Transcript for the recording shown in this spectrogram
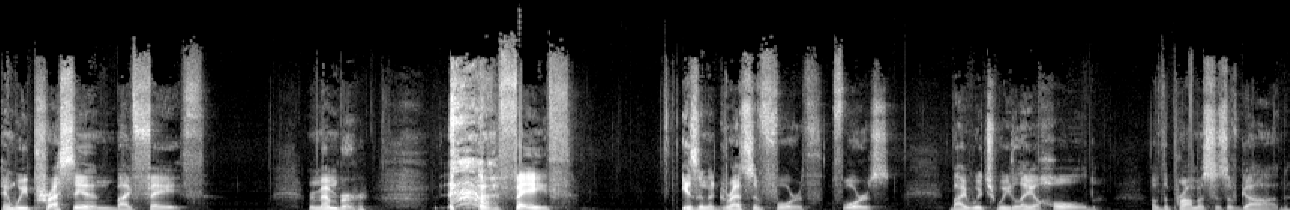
And we press in by faith. Remember, faith is an aggressive force, by which we lay a hold of the promises of God.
